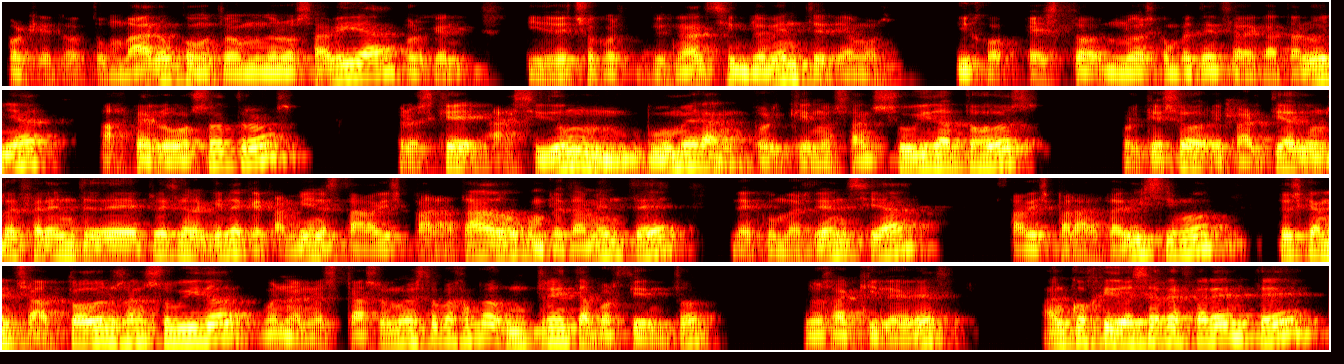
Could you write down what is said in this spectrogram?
porque lo tumbaron, como todo el mundo lo sabía, porque, y de hecho Constitucional simplemente, digamos, dijo, esto no es competencia de Cataluña, hacerlo vosotros, pero es que ha sido un boomerang porque nos han subido a todos, porque eso partía de un referente de precio de alquiler que también estaba disparatado completamente, de convergencia, estaba disparatadísimo. Entonces, que han hecho? A todos nos han subido, bueno, en el caso nuestro, por ejemplo, un 30% los alquileres. Han cogido ese referente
